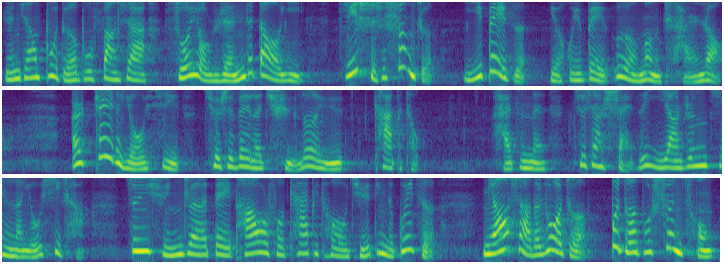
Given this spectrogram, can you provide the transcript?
人将不得不放下所有人的道义，即使是胜者，一辈子也会被噩梦缠绕。而这个游戏却是为了取乐于 Capitol。孩子们就像骰子一样扔进了游戏场，遵循着被 powerful capital 决定的规则，渺小的弱者不得不顺从。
